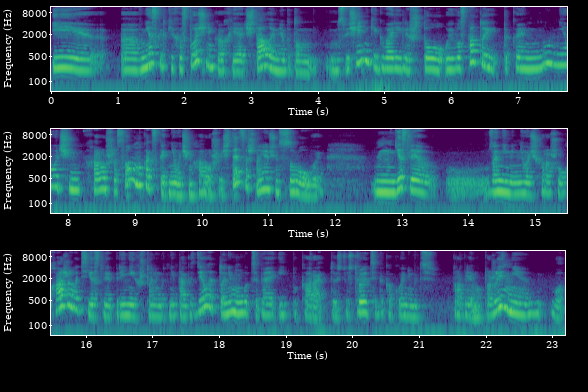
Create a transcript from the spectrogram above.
И э, в нескольких источниках я читала, и мне потом священники говорили, что у его статуи такая, ну, не очень хорошая слава, ну, как сказать, не очень хорошая. Считается, что они очень суровые. Если э, за ними не очень хорошо ухаживать, если при них что-нибудь не так сделать, то они могут тебя и покарать, то есть устроить тебе какую-нибудь проблему по жизни, вот.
